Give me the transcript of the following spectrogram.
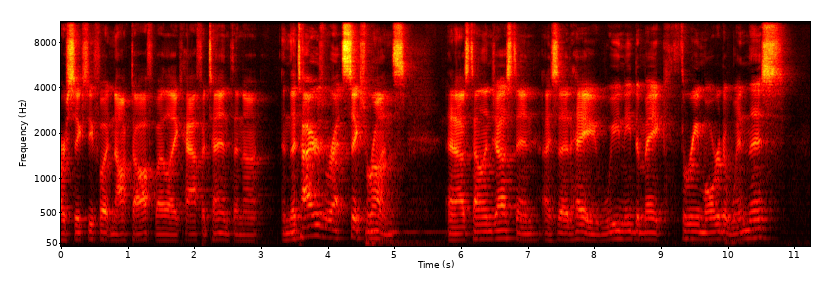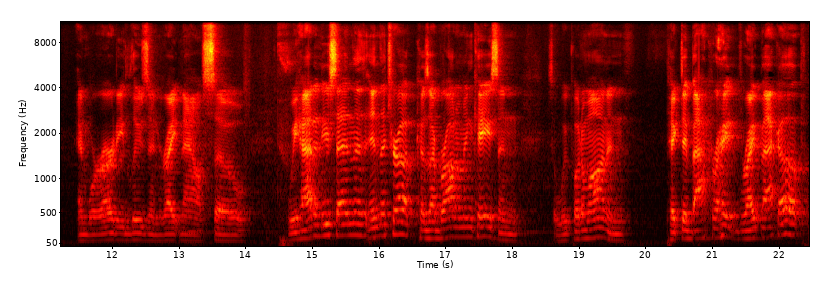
our sixty foot knocked off by like half a tenth, and uh, and the tires were at six runs. And I was telling Justin, I said, "Hey, we need to make three more to win this." and we're already losing right now. So we had a new set in the in the truck because I brought them in case, and so we put them on and picked it back right right back up.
